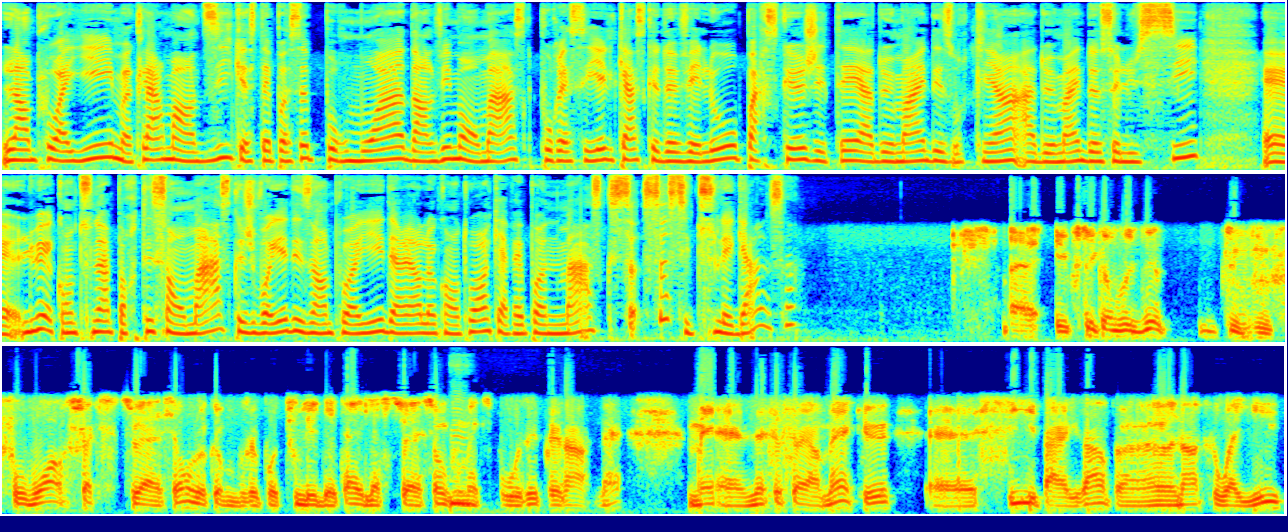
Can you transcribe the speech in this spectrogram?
L'employé m'a clairement dit que c'était possible pour moi d'enlever mon masque pour essayer le casque de vélo parce que j'étais à deux mètres des autres clients, à deux mètres de celui-ci. Euh, lui a continué à porter son masque. Je voyais des employés derrière le comptoir qui n'avaient pas de masque. Ça, ça c'est-tu légal, ça? Ben, écoutez, comme vous le dites, il faut voir chaque situation, là, comme je n'ai pas tous les détails de la situation que vous mm. m'exposez présentement, mais euh, nécessairement que euh, si, par exemple, un, employé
